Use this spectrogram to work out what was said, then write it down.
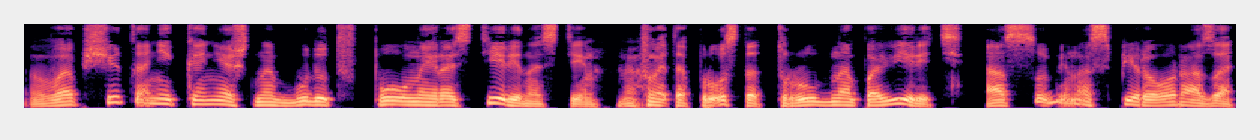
Вообще-то они, конечно, будут в полной растерянности. В это просто трудно поверить, особенно с первого раза.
